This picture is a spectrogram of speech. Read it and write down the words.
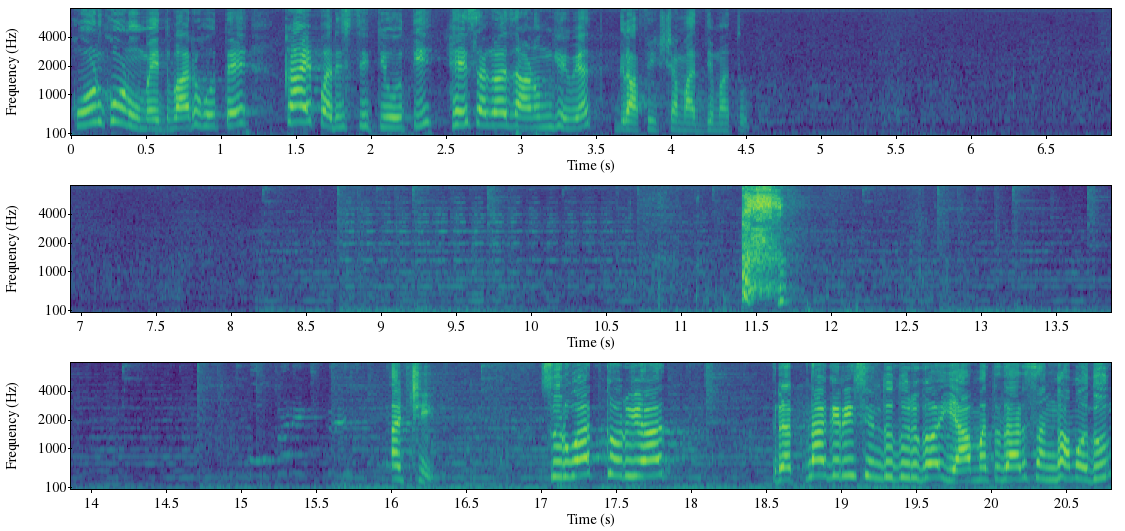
कोण कोण उमेदवार होते? काय परिस्थिती होती? हे सगळं जाणून घेऊयात ग्राफिक्सच्या माध्यमातून. सुरुवात करूयात रत्नागिरी सिंधुदुर्ग या मतदारसंघामधून.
